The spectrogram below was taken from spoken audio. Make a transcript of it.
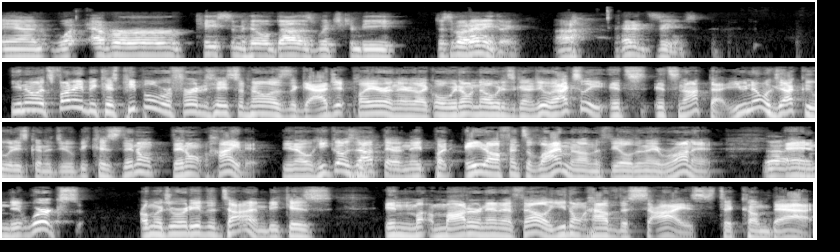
and whatever Taysom Hill does, which can be just about anything. Uh, it seems. You know, it's funny because people refer to Taysom Hill as the gadget player, and they're like, "Oh, we don't know what he's going to do." Actually, it's it's not that. You know exactly what he's going to do because they don't they don't hide it. You know, he goes out there and they put eight offensive linemen on the field and they run it, yeah. and it works a majority of the time because in modern NFL, you don't have the size to combat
